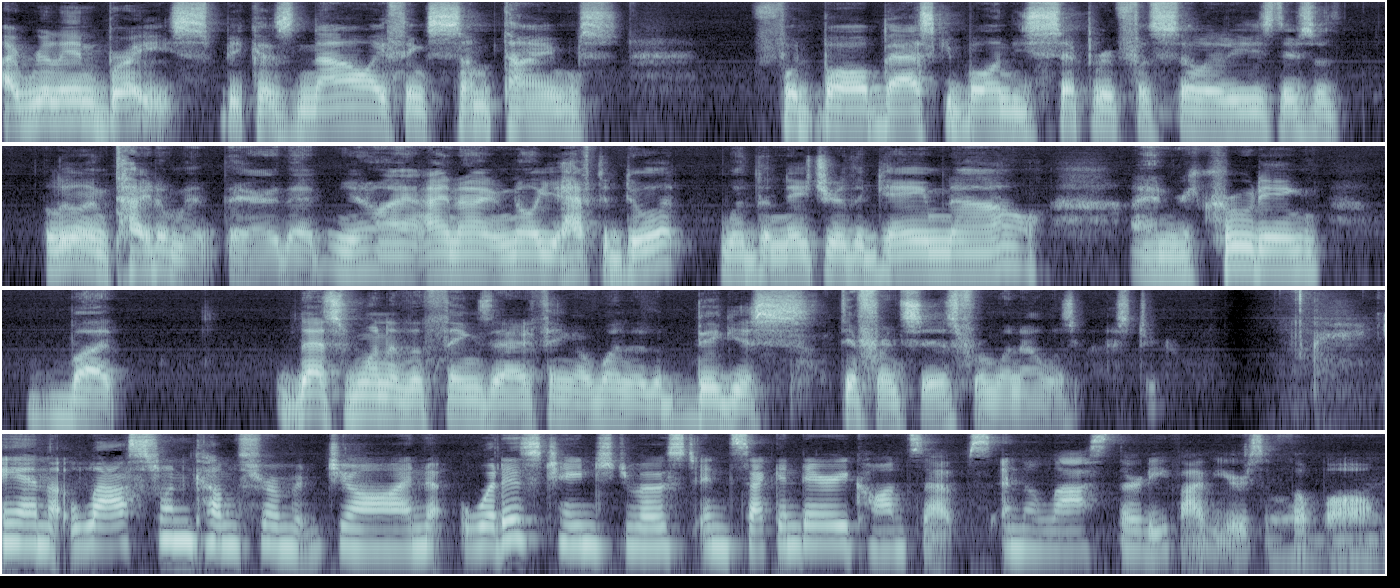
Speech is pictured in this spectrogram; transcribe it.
I really embrace because now I think sometimes football, basketball in these separate facilities, there's a, a little entitlement there that, you know, I, I know you have to do it with the nature of the game now and recruiting, but that's one of the things that I think are one of the biggest differences from when I was last year. And last one comes from John. What has changed most in secondary concepts in the last 35 years of football?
